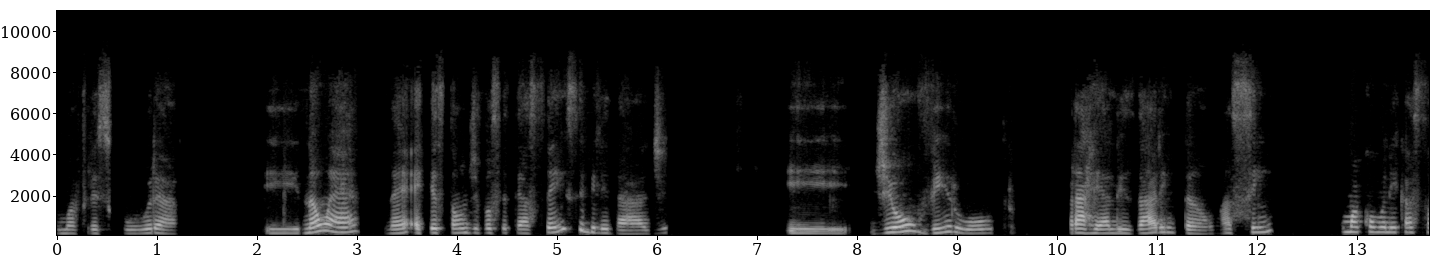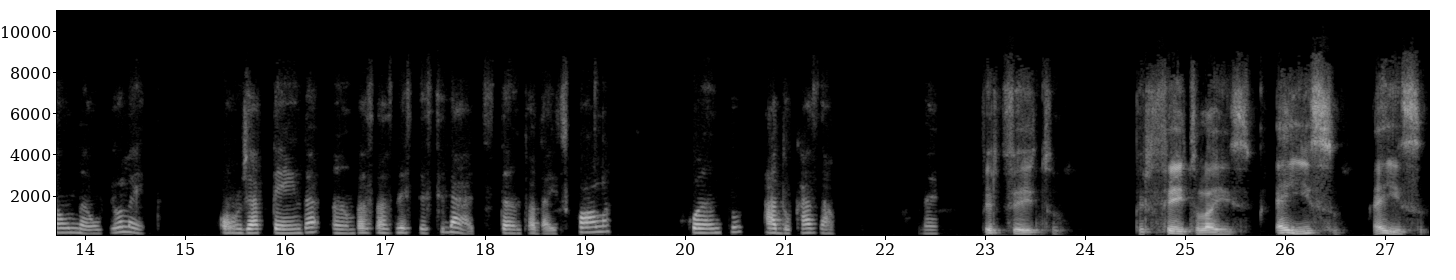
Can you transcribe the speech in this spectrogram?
uma frescura, e não é, né? É questão de você ter a sensibilidade e de ouvir o outro para realizar então assim uma comunicação não violenta, onde atenda ambas as necessidades, tanto a da escola quanto a do casal. Né? Perfeito, perfeito, Laís. É isso, é isso.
